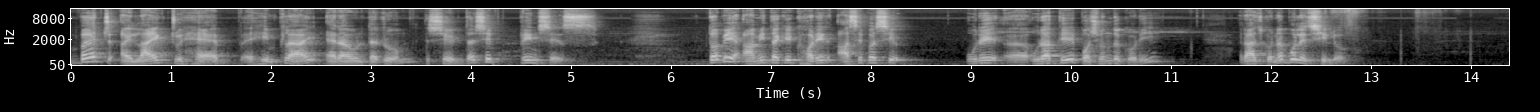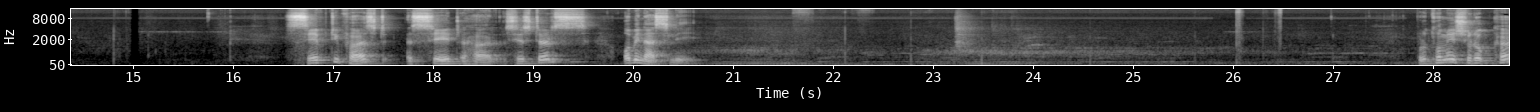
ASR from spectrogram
But I like to have him fly around the room, said the ship princess. তবে আমি তাকে ঘরের আশেপাশে উড়ে উড়াতে পছন্দ করি রাজকন্যা বলেছিল। Safety first said her sisters ominously প্রথমে সুরক্ষা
